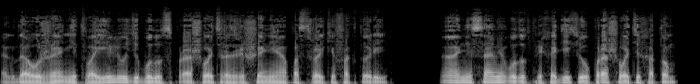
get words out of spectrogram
Тогда уже не твои люди будут спрашивать разрешения о постройке факторий, а они сами будут приходить и упрашивать их о том.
